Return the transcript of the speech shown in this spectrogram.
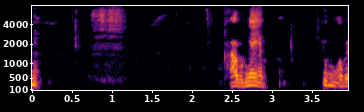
ืมขาแบบไงครับจุ่มเข้าไป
